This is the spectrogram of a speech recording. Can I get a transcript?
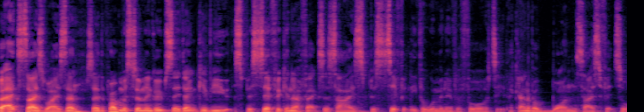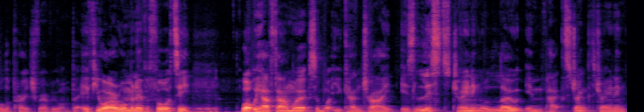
But exercise wise, then, so the problem with slimming groups, they don't give you specific enough exercise specifically for women over 40. They're kind of a one size fits all approach for everyone. But if you are a woman over 40, what we have found works and what you can try is list training or low impact strength training.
